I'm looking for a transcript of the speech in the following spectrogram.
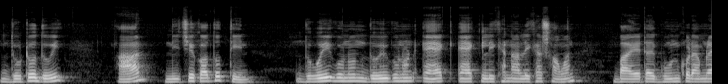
দুটো দুই, আর নিচে কত তিন? দুই গুণন দুই গুণন এক এক লেখা না লেখা সমান, বা এটা গুণ করে আমরা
